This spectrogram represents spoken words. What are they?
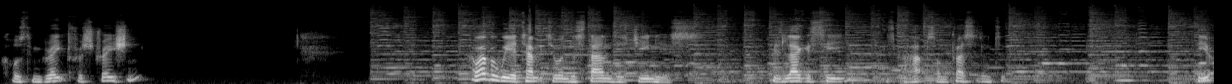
caused him great frustration. However, we attempt to understand his genius, his legacy is perhaps unprecedented. The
